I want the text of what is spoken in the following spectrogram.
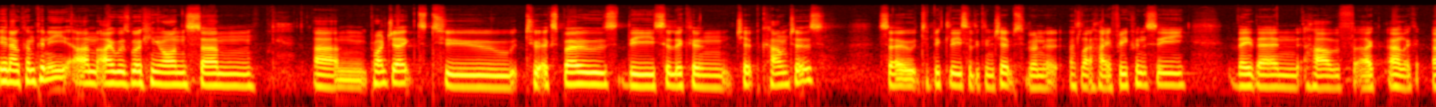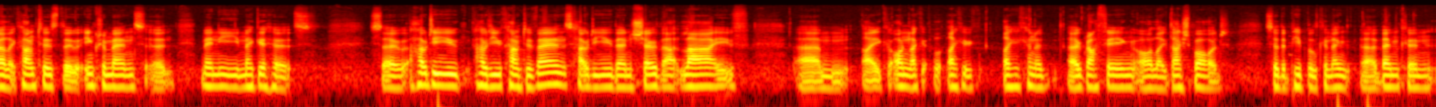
in our company, um, I was working on some um, project to to expose the silicon chip counters. So typically, silicon chips run at, at like high frequency. They then have uh, counters that increment at many megahertz. So how do you how do you count events? How do you then show that live, um, like on like like a like a kind of uh, graphing or like dashboard? so that people can then, uh, then can,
